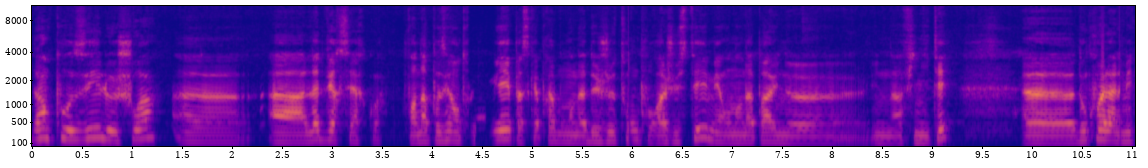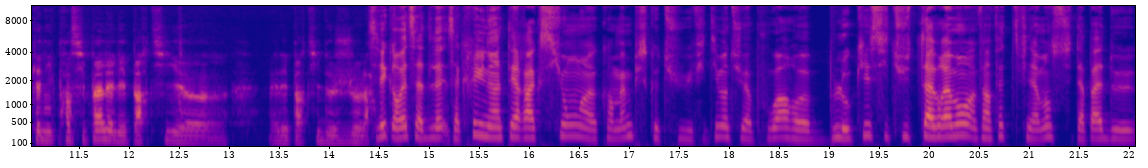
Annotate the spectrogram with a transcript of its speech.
d'imposer le choix euh, à l'adversaire, quoi. Enfin, d'imposer entre guillemets, parce qu'après, bon, on a des jetons pour ajuster, mais on n'en a pas une, une infinité. Euh, donc voilà, la mécanique principale, elle est partie elle est partie de ce jeu-là. C'est qu'en fait, ça, ça, crée une interaction euh, quand même, puisque tu, effectivement, tu vas pouvoir euh, bloquer si tu as vraiment. Enfin, en fait, finalement, si tu n'as pas de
